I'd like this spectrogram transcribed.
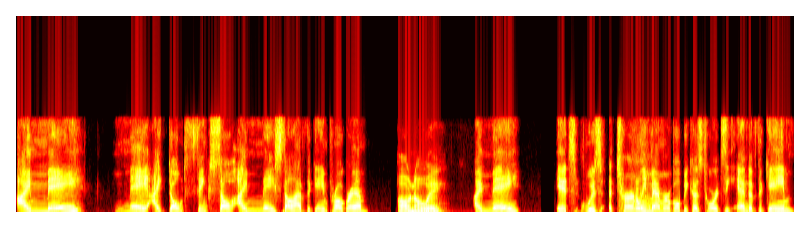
I may, may, I don't think so. I may still have the game program. oh no way. I may. It was eternally memorable because towards the end of the game,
